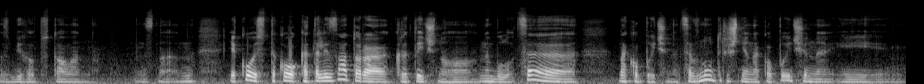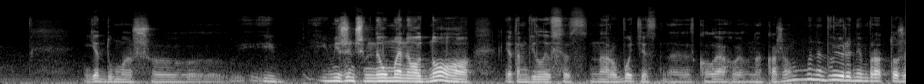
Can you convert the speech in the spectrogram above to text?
збіг обставин. Не знаю. Якогось такого каталізатора критичного не було. Це накопичене, це внутрішнє накопичене, і я думаю, що і і між іншим, не у мене одного. Я там ділився на роботі з, е, з колегою. Вона каже: у мене двоюрідний брат теж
